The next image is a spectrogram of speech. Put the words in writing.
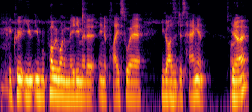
Mm. it could you you would probably want to meet him at a in a place where you guys are just hanging. You know.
